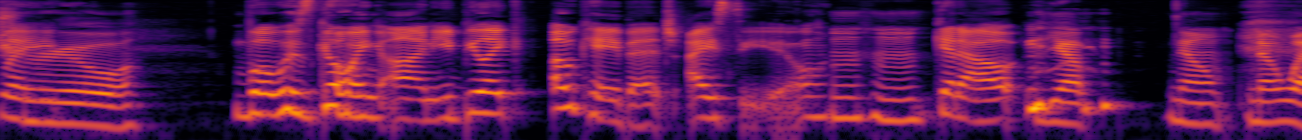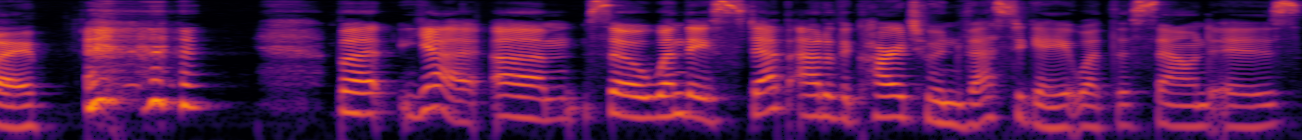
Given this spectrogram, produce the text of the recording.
Like, True. what was going on. You'd be like, okay, bitch, I see you. mm-hmm. Get out. Yep. No, no way. but yeah, um, so when they step out of the car to investigate what the sound is,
